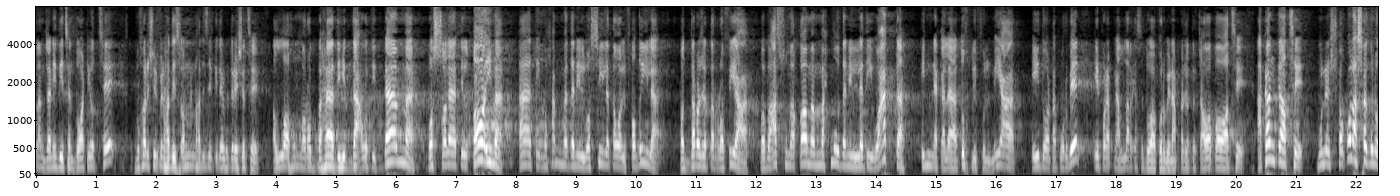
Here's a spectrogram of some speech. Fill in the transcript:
সাল্লাম জানিয়ে দিয়েছেন, দোয়াটি হচ্ছে বুখারী শরীফের হাদিস, অন্যান্য হাদিসের কিতাবের ভিতরে এসেছে ফাদিলা। অদ্দারজাতার রফিয়া বাবা আসুমা কম মাহমুদ আনিল্লাদি ওয়াক্তা ইন্নাকা লা তুখলিফুল মিয়াদ এই দোয়াটা পড়বেন, এরপর আপনি আল্লাহর কাছে দোয়া করবেন। আপনার যত চাওয়া পাওয়া আছে, আকাঙ্ক্ষা আছে, মনের সকল আশাগুলো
